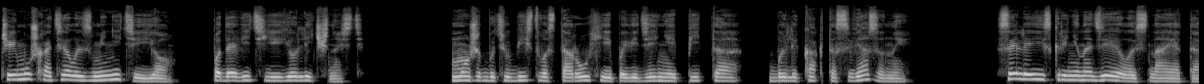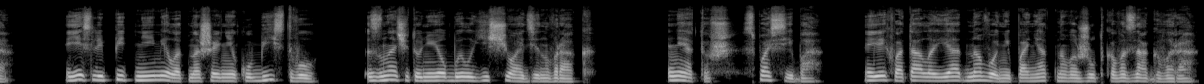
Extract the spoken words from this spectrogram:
чей муж хотел изменить ее, подавить ее личность. Может быть, убийство старухи и поведение Пита были как-то связаны? Селия искренне надеялась на это. Если Пит не имел отношения к убийству, значит, у нее был еще один враг. Нет уж, спасибо. Ей хватало и одного непонятного жуткого заговора.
